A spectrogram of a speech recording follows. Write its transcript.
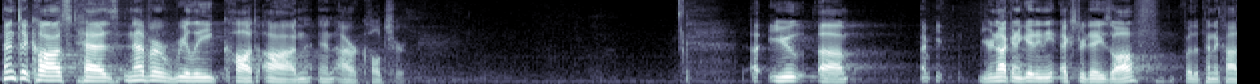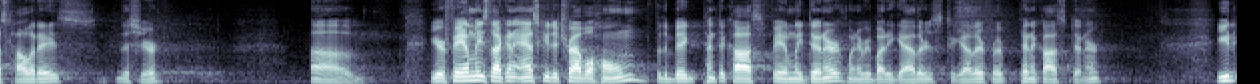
Pentecost has never really caught on in our culture. Uh, you, um, you're not going to get any extra days off for the Pentecost holidays this year. Uh, your family's not going to ask you to travel home for the big Pentecost family dinner when everybody gathers together for Pentecost dinner. You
